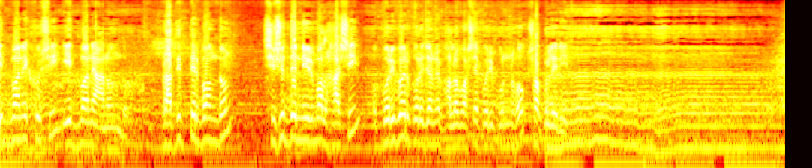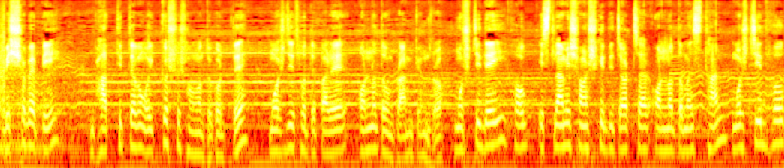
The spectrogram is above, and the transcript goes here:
ঈদ মানে খুশি ঈদ মানে আনন্দ। ভ্রাতৃত্বের বন্ধন শিশুদের নির্মল হাসি ও পরিবার পরিজনের ভালোবাসায় পরিপূর্ণ হোক সকলেরই। বিশ্বব্যাপী ভ্রাতৃত্ব এবং ঐক্য সুসংহত করতে মসজিদ হতে পারে অন্যতম প্রাণকেন্দ্র। মসজিদেই হোক ইসলামী সংস্কৃতি চর্চার অন্যতম স্থান, মসজিদ হোক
